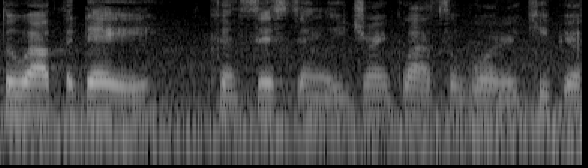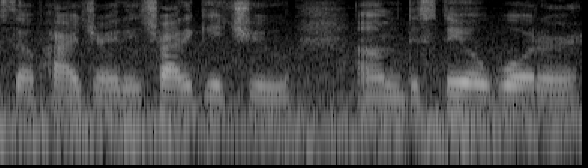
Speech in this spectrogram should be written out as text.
throughout the day, consistently drink lots of water. Keep yourself hydrated. Try to get you um, distilled water,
